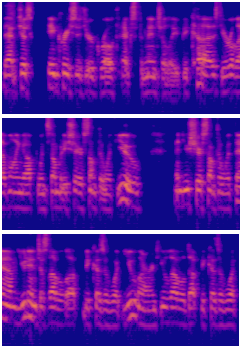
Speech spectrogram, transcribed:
that just increases your growth exponentially because you're leveling up. When somebody shares something with you and you share something with them you didn't just level up because of what you learned you leveled up because of what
